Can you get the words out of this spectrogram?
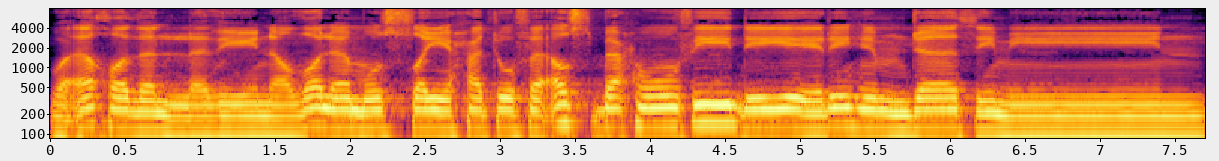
وأخذ الذين ظلموا الصيحة فأصبحوا في ديرهم جاثمين.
